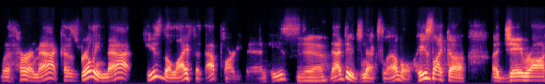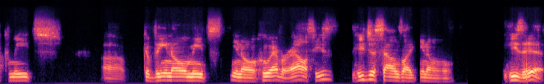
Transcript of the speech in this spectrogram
with her and Matt because really Matt, he's the life of that party, man. He's Yeah, that dude's next level. He's like a a J Rock meets uh Covino meets, you know, whoever else. He's he just sounds like, you know, he's it.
